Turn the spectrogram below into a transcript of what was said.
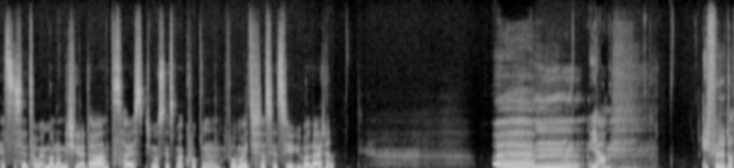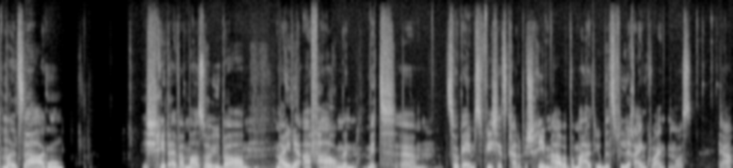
Jetzt ist der Tom immer noch nicht wieder da. Das heißt, ich muss jetzt mal gucken, womit ich das jetzt hier überleite. Ähm, ja. Ich würde doch mal sagen, ich rede einfach mal so über meine Erfahrungen mit ähm, so Games, wie ich jetzt gerade beschrieben habe, wo man halt übelst viel reingrinden muss. Ja.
